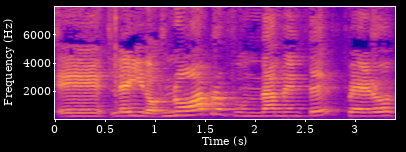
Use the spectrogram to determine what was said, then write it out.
he leído, no a profundamente, pero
